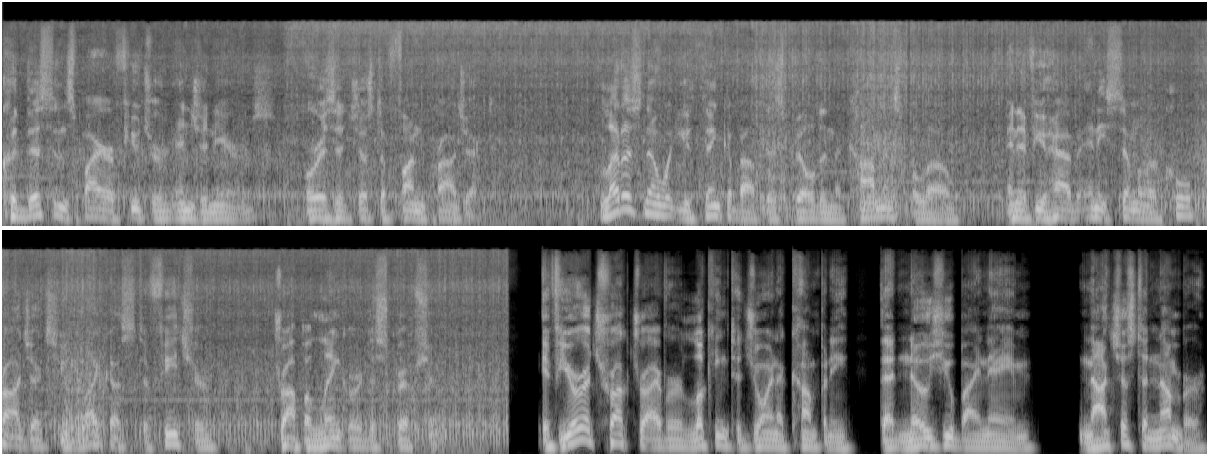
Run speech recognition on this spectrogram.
Could this inspire future engineers, or is it just a fun project? Let us know what you think about this build in the comments below, and if you have any similar cool projects you'd like us to feature, drop a link or a description. If you're a truck driver looking to join a company that knows you by name, not just a number,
